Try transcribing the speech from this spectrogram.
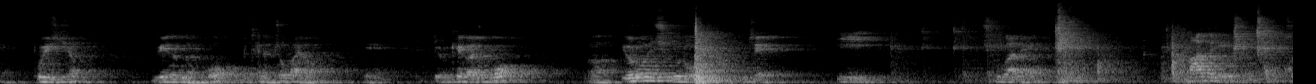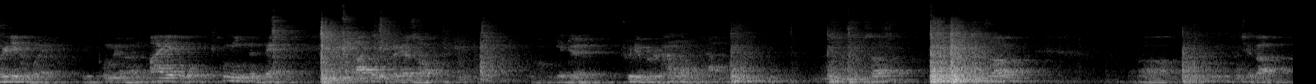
예, 보이시죠? 위에는 넓고 밑에는 좁아요. 예, 이렇게 해가지고 어, 이런 식으로 이제 이 중간에 바들이 걸리는 거예요. 여기 보면은 바에도 힘이 있는데 바들이 걸려서 얘를 조립을 하는 겁니다. 그래서 어, 제가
